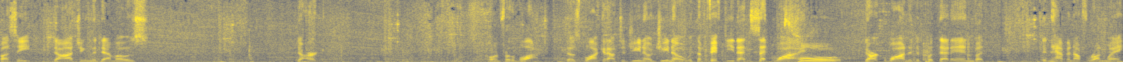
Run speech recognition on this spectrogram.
Bussy dodging the demos. Dark going for the block. Does block it out to Gino. Gino with the 50. That's set wide. Ooh, Dark wanted to put that in, but didn't have enough runway.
